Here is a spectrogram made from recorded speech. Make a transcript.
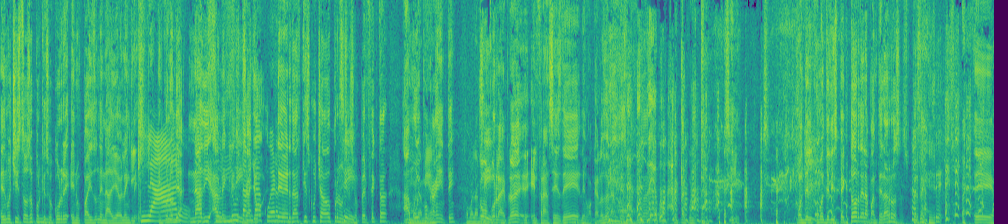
Es muy chistoso porque eso ocurre en un país donde nadie habla inglés. Claro, en Colombia nadie habla inglés. O sea, yo de verdad que he escuchado pronunciación Sí. perfecta a Como muy poca mía. gente. Como la como por ejemplo el, el francés de, de Juan Carlos Orante es una cosa espectacular. Sí. Como el, del, como el del inspector de la Pantera Rosas. Perfecto. Eh,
